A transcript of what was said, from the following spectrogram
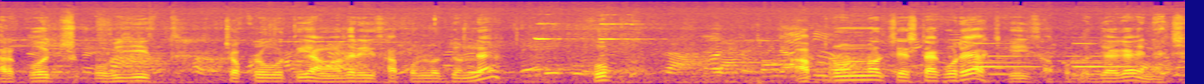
আর কোচ অভিজিৎ চক্রবর্তী আমাদের এই সাফল্যের জন্য খুব আপন্ন চেষ্টা করে আজকে এই সাফল্যের জায়গায় এনেছে।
